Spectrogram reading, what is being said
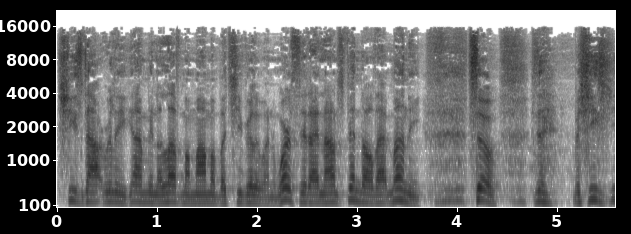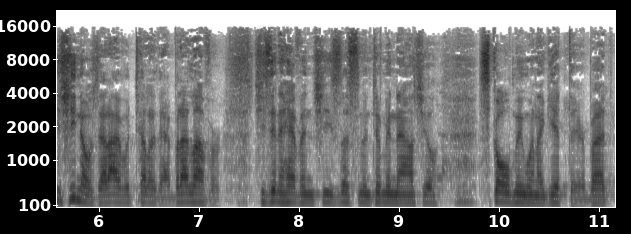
she's not really. I mean, I love my mama, but she really wasn't worth it. I don't spend all that money." So, but she, she knows that. I would tell her that, but I love her. She's in heaven. She's listening to me now. She'll scold me when I get there. But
